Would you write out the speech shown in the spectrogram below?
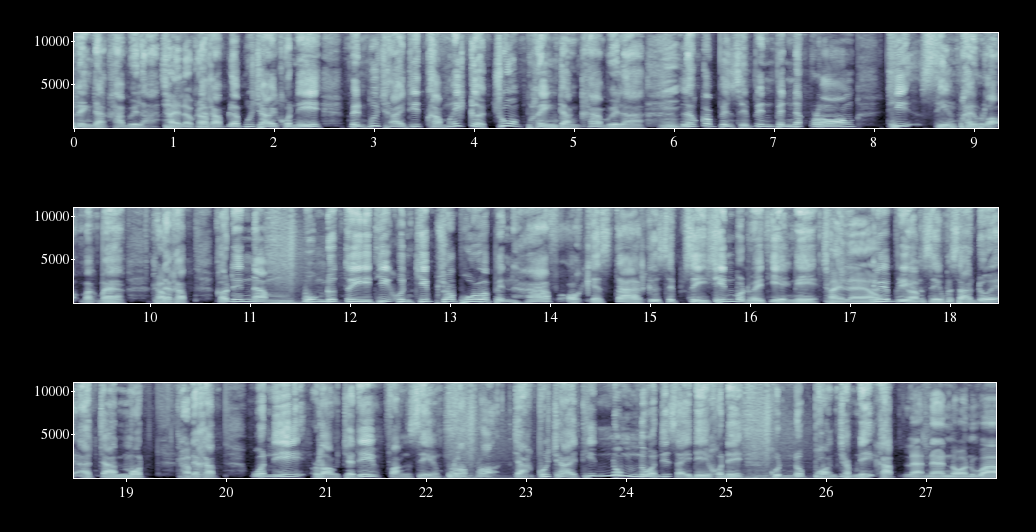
เพลงดังข้ามเวลาใช่แล้วครับนะครับ และผู้ชายคนนี้เป็นผู้ชายที่ทำให้เกิดช่วงเพลงดังข้ามเวลา แล้วก็เป็นศิลปินเป็นนักร้องที่เสียงไพเราะมากๆนะครับ เขาได้นำวงดนตรีที่คุณจิ๊บชอบพูดว่าเป็น half orchestra คือ 14 ชิ้นบนเวทีอย่างนี้ใช่แล้วเรียบเรียงคเสียงประสานโดยอาจารย์มดครับนะครับ วันนี้เราจะได้ฟังเสียงเพราะๆจากผู้ชายที่นุ่มนวลที่ใสยดีคนนี้ คุณนพพรชำนิครับ และแน่นอนว่า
